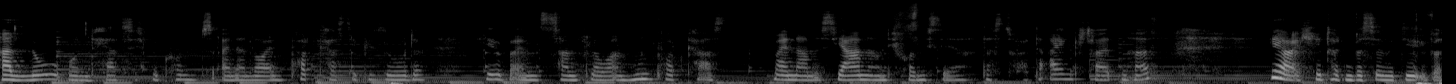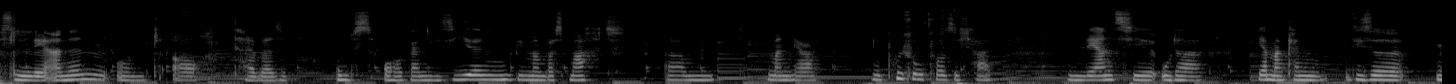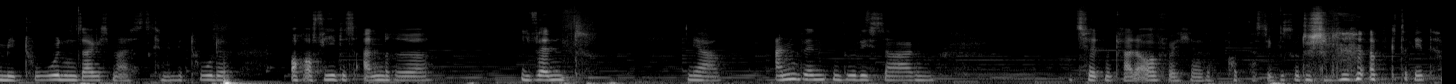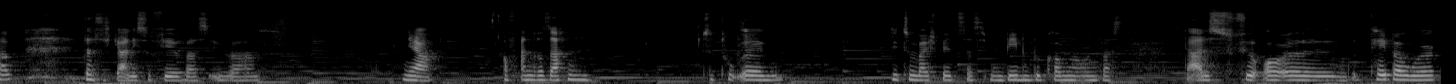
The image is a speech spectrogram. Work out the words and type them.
Hallo und herzlich willkommen zu einer neuen Podcast-Episode hier beim Sunflower Moon Podcast. Mein Name ist Jana und ich freue mich sehr, dass du heute eingeschaltet hast. Ja, ich rede heute ein bisschen mit dir übers Lernen und auch teilweise ums Organisieren, wie man was macht. Ähm, man ja eine Prüfung vor sich hat, ein Lernziel oder ja, man kann diese Methoden, sage ich mal, es ist keine Methode, auch auf jedes andere Event ja, anwenden, würde ich sagen. Jetzt fällt mir gerade auf, weil ich ja das Podcast-Episode schon abgedreht habe, dass ich gar nicht so viel was über, ja, auf andere Sachen zu tun, äh, wie zum Beispiel jetzt, dass ich mein Baby bekomme und was da alles für äh, Paperwork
